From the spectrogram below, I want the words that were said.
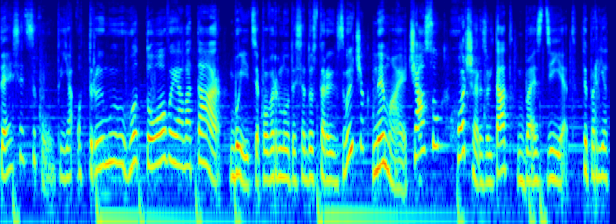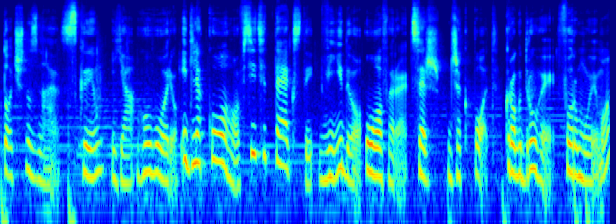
10 секунд я отримую готовий аватар. Боїться повернутися до старих звичок, немає часу, хоче результат без дієт. Тепер я точно знаю, з ким я говорю і для кого всі ці тексти, відео, офери. Це ж джекпот. Крок другий: формуємо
